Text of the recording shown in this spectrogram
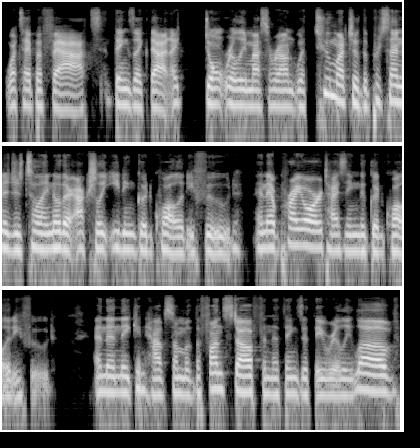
what type of fats, things like that. I don't really mess around with too much of the percentages till I know they're actually eating good quality food and they're prioritizing the good quality food. And then they can have some of the fun stuff and the things that they really love,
